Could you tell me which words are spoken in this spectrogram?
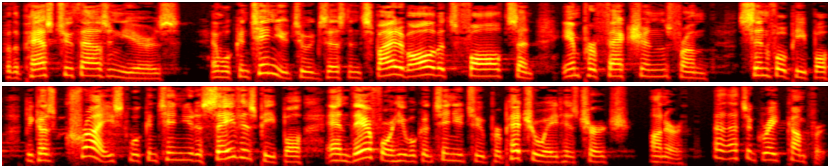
for the past 2,000 years and will continue to exist in spite of all of its faults and imperfections from sinful people because Christ will continue to save his people and therefore he will continue to perpetuate his church on earth. That's a great comfort.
